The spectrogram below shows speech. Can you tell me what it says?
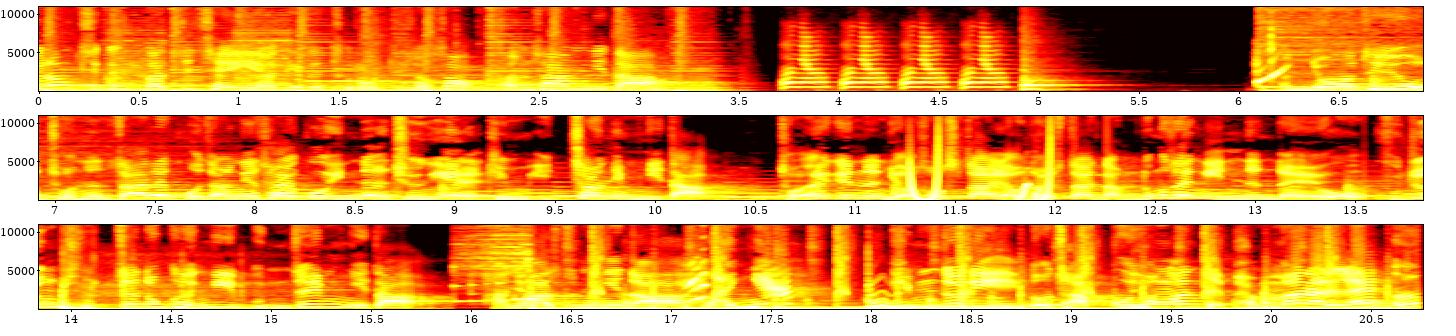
그럼 지금까지 제 이야기를 들어주셔서 감사합니다. 안녕하세요. 저는 쌀의 고장에 살고 있는 중1 김이천입니다. 저에게는 6살, 8살 남동생이 있는데요. 그중 둘째 동생이 문제입니다. 다녀왔습니다. 왔냐? 김두리, 너 자꾸 형한테 반말할래? 응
